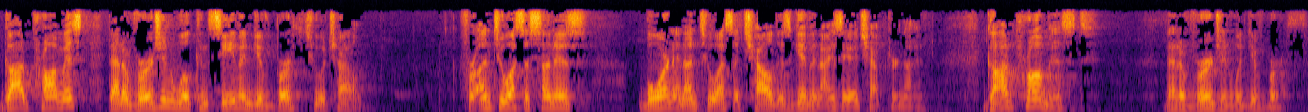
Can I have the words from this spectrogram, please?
God promised that a virgin will conceive and give birth to a child. For unto us a son is born and unto us a child is given, Isaiah chapter 9. God promised that a virgin would give birth.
